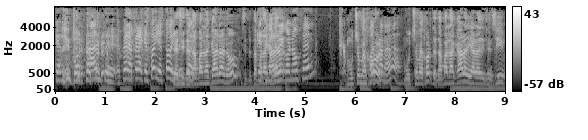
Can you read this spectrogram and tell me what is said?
que lo importante. Espera, espera, que estoy, estoy. Que si te estoy. tapas la cara, ¿no? Si te tapas que la si no cara... te reconocen, Que Mucho No mejor. pasa nada. Mucho mejor. Te tapas la cara y ahora dicen, sí,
